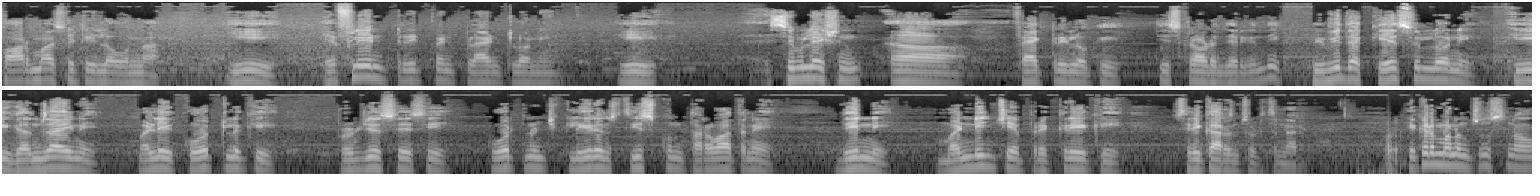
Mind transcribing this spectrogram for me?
ఫార్మాసిటీలో ఉన్న ఈ ఎఫ్లియన్ ట్రీట్మెంట్ ప్లాంట్లోని ఈ సిమ్యులేషన్ ఫ్యాక్టరీలోకి తీసుకురావడం జరిగింది. వివిధ కేసుల్లోని ఈ గంజాయిని మళ్ళీ కోర్టులకి ప్రొడ్యూస్ చేసి కోర్టు నుంచి క్లియరెన్స్ తీసుకున్న తర్వాతనే దీన్ని మండించే ప్రక్రియకి శ్రీకారం చుడుతున్నారు. ఇక్కడ మనం చూస్తున్నాం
